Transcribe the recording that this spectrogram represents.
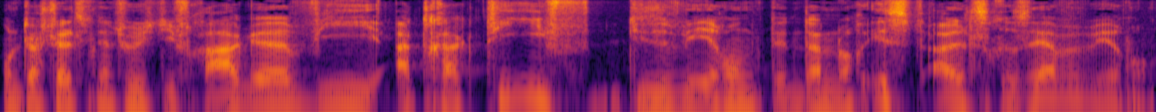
Und da stellt sich natürlich die Frage, wie attraktiv diese Währung denn dann noch ist als Reservewährung.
